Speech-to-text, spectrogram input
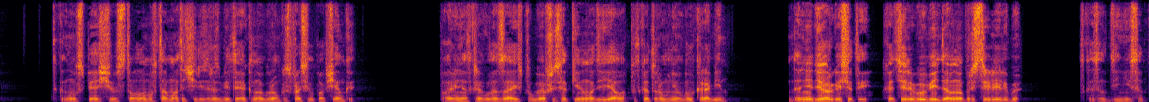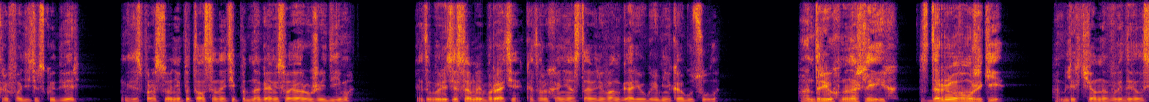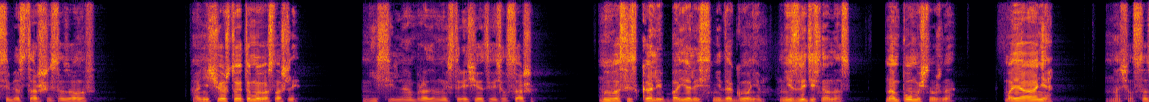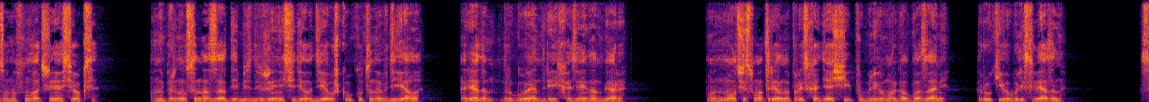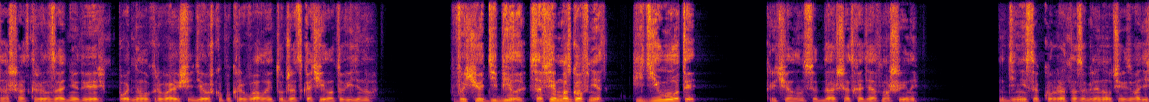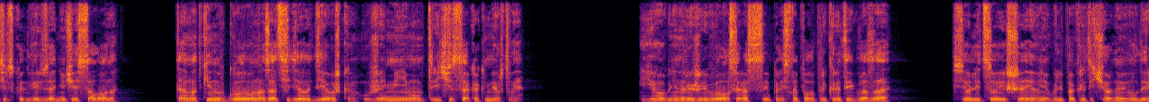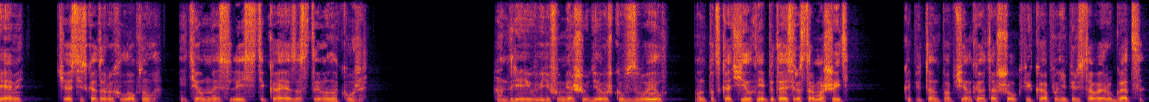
Ткнув спящего стволом автомата через разбитое окно, громко спросил Попченко. Парень открыл глаза и, испугавшись, откинул одеяло, под которым у него был карабин. «Да не дергайся ты. Хотели бы убить, давно пристрелили бы», — сказал Денис, открыв водительскую дверь, где с просонья пытался найти под ногами свое оружие Дима. Это были те самые братья, которых они оставили в ангаре у грибника Гуцула. «Андрюх, мы нашли их! Здорово, мужики!» Облегченно выдавил из себя старший Сазонов. «А ничего, что это мы вас нашли?» Не сильно обрадованной встречей ответил Саша. «Мы вас искали, боялись, не догоним. Не злитесь на нас. Нам помощь нужна. Моя Аня...» Начал Сазонов-младший и осекся. Он обернулся назад, где без движения сидела девушка, укутанная в одеяло. Рядом другой Андрей, хозяин ангара. Он молча смотрел на происходящее и пугливо моргал глазами. Руки его были связаны. Саша открыл заднюю дверь, поднял укрывающую девушку покрывало и тут же отскочил от увиденного. «Вы что, дебилы? Совсем мозгов нет! Идиоты!» Кричал он все дальше, отходя от машины. Денис аккуратно заглянул через водительскую дверь в заднюю часть салона. Там, откинув голову назад, сидела девушка, уже минимум три часа как мертвая. Ее огненно-рыжие волосы рассыпались на полуприкрытые глаза. Все лицо и шея у нее были покрыты черными волдырями, часть из которых лопнула, и темная слизь, стекая, застыла на коже. Андрей, увидев умершую девушку, взвыл. Он подскочил к ней, пытаясь растормошить. Капитан Попченко отошел к пикапу, не переставая ругаться.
